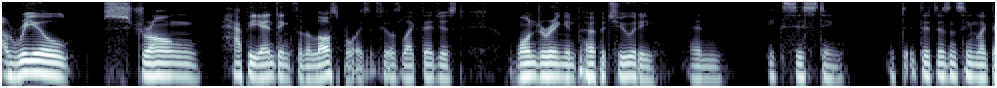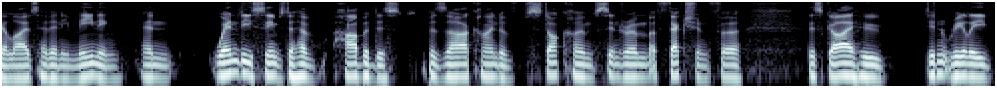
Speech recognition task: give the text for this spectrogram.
a real strong happy ending for the Lost Boys. It feels like they're just wandering in perpetuity and existing. It, it, doesn't seem like their lives have any meaning. And Wendy seems to have harbored this bizarre kind of Stockholm syndrome affection for this guy who didn't really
